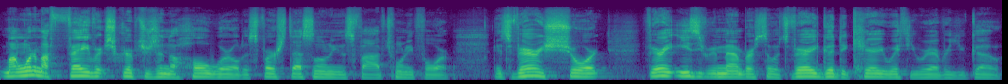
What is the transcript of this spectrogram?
my, one of my favorite scriptures in the whole world is 1 Thessalonians 5.24. It's very short, very easy to remember, so it's very good to carry with you wherever you go.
